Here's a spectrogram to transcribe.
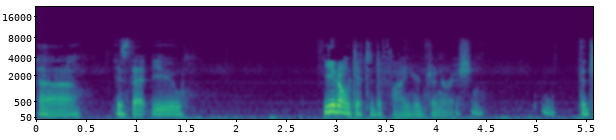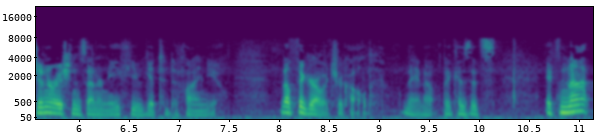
uh, is that you you don't get to define your generation. The generations underneath you get to define you. They'll figure out what you're called, you know, because it's it's not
